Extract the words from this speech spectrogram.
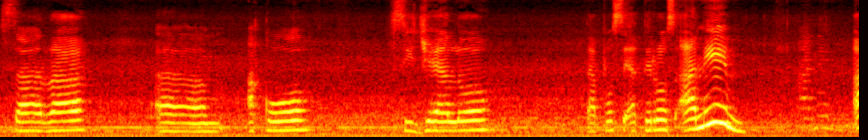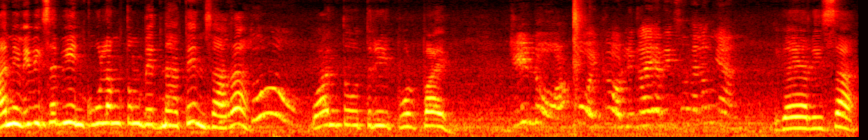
Sarah, um, ako, si Jello, tapos si Ate Rose. Anim! Anin. Anim, ibig sabihin, kulang tong bed natin, Sarah. Ito. 1, 2, 3, 4, 5. Gino, ako, ikaw. Ligaya Risa na lang yan. Igaya Risa.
